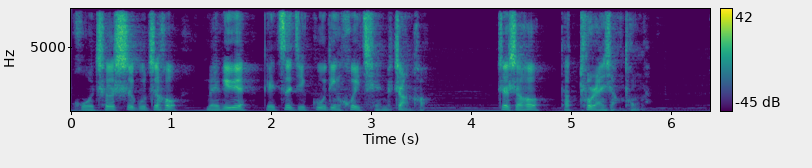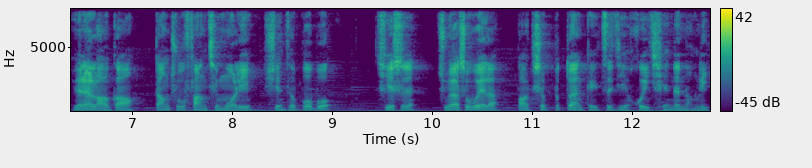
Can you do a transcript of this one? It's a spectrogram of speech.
火车事故之后每个月给自己固定汇钱的账号。这时候，他突然想通了，原来老高当初放弃茉莉，选择波波。其实主要是为了保持不断给自己汇钱的能力，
